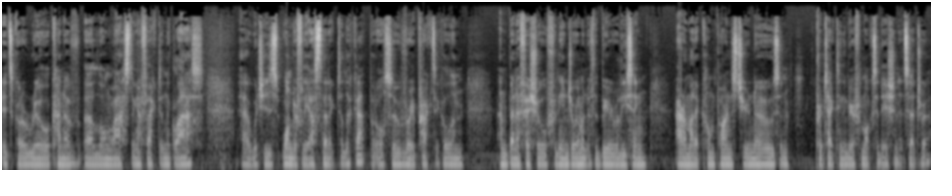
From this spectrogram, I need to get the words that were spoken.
has got a real kind of uh, long lasting effect in the glass, uh, which is wonderfully aesthetic to look at, but also very practical and, and beneficial for the enjoyment of the beer, releasing aromatic compounds to your nose and protecting the beer from oxidation, etc.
